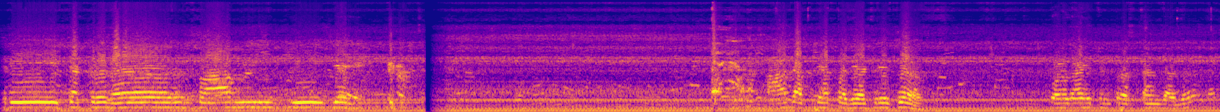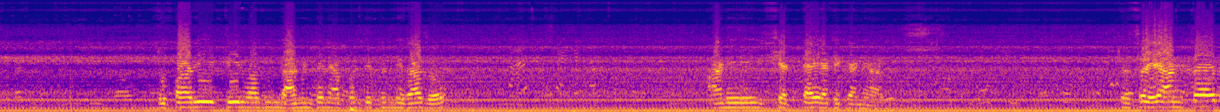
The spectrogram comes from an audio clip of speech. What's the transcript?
श्री चक्रधर स्वामी की जय. आज आपल्या पदयात्रेचं कोळगाव इथून प्रस्थान झालं दुपारी तीन वाजून दहा मिनिटांनी आपण तिथून निघालो. आणि शेट्टा या ठिकाणी आलो. तसं हे अंतर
